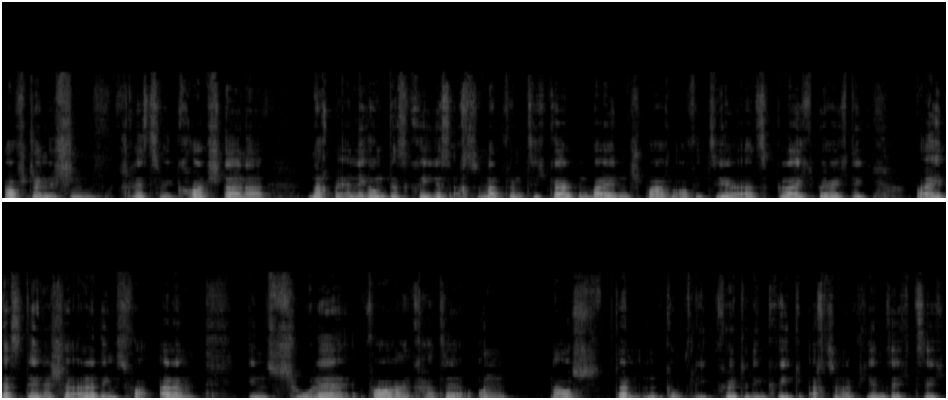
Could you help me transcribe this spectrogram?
aufständischen Schleswig-Holsteiner. Nach Beendigung des Krieges 1850 galten beiden Sprachen offiziell als gleichberechtigt, bei das Dänische allerdings vor allem in Schule Vorrang hatte. Unausstanden Konflikt führte den Krieg 1864,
